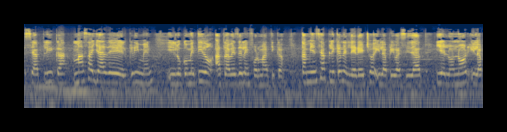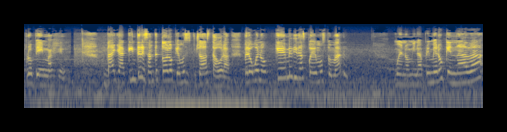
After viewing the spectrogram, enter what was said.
se aplica más allá del crimen y lo cometido a través de la informática. También se aplica en el derecho y la privacidad y el honor y la propia imagen. Vaya, qué interesante todo lo que hemos escuchado hasta ahora. Pero bueno, ¿qué medidas podemos tomar? Bueno, mira, primero que nada,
